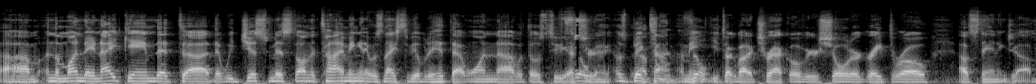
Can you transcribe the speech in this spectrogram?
um, in the Monday night game that uh, that we just missed on the timing, and it was nice to be able to hit that one uh, with those two yesterday. It was big Absolutely. time. I mean, you talk about a track over your shoulder, great throw, outstanding job.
